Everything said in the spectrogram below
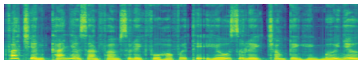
phát triển khá nhiều sản phẩm du lịch phù hợp với thị hiếu du lịch trong tình hình mới như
